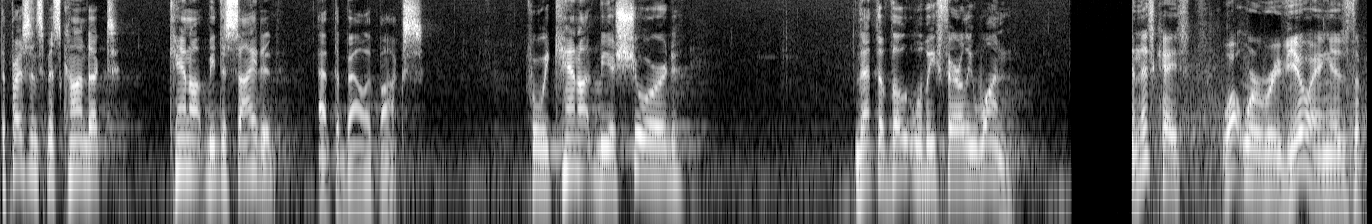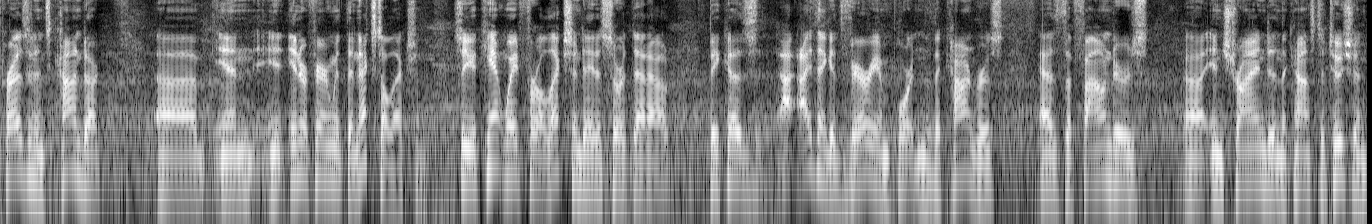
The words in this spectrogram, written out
the president's misconduct cannot be decided at the ballot box, for we cannot be assured that the vote will be fairly won. In this case, what we're reviewing is the president's conduct uh, in, in, interfering with the next election. So you can't wait for election day to sort that out because I, I think it's very important that the Congress, as the founders uh, enshrined in the Constitution,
